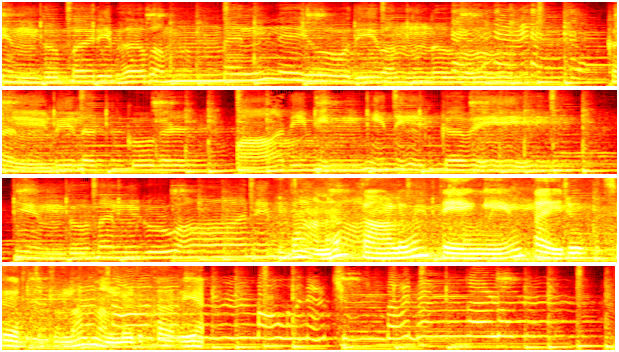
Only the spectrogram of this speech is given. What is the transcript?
എന്തു പരിഭവം മെല്ലയോതി വന്നു കൽവിളക്കുകൾ പാതി മിന്നി നിൽക്കവേ. എന്തു നൽകുവാൻ ഇതാണ് താളവും തേങ്ങയും തൈരും ഒക്കെ ചേർത്തിട്ടുള്ള നല്ലൊരു കറിയാണ്.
